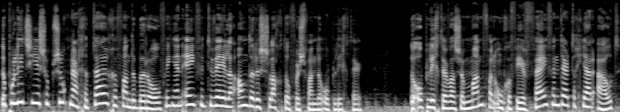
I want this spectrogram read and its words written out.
De politie is op zoek naar getuigen van de beroving... en eventuele andere slachtoffers van de oplichter. De oplichter was een man van ongeveer 35 jaar oud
